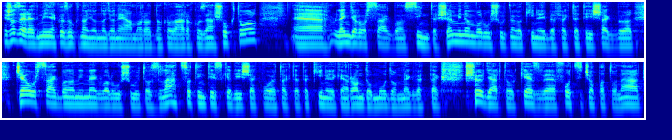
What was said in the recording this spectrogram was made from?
és az eredmények azok nagyon-nagyon elmaradnak a várakozásoktól. Eh, Lengyelországban szinte semmi nem valós valósult meg a kínai befektetésekből. Csehországban, ami megvalósult, az látszatintézkedések voltak, tehát a kínaiak random módon megvettek sörgyártól kezdve, foci csapaton át,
